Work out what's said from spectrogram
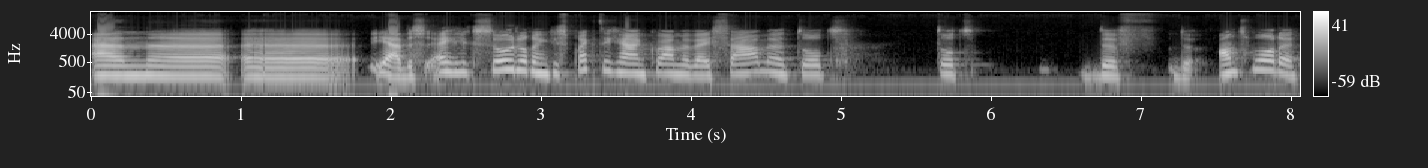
En uh, ja, dus eigenlijk zo door in gesprek te gaan kwamen wij samen tot, tot de, de antwoorden.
